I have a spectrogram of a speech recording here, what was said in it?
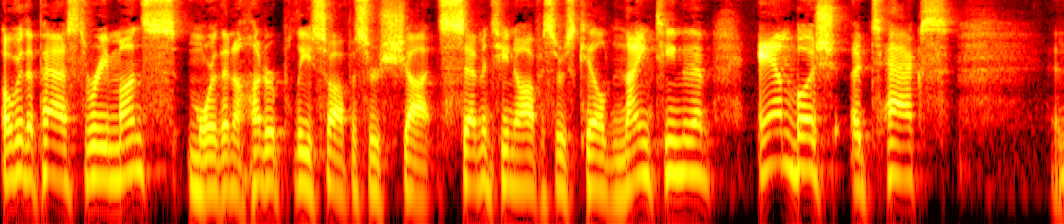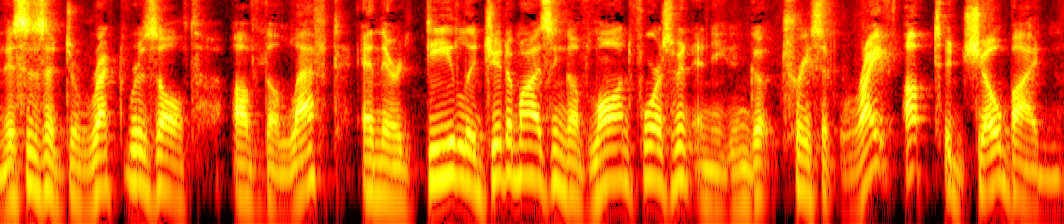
Over the past three months, more than 100 police officers shot, 17 officers killed, 19 of them ambush attacks. And this is a direct result of the left and their delegitimizing of law enforcement. And you can go trace it right up to Joe Biden.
